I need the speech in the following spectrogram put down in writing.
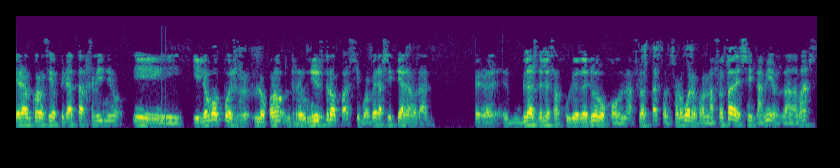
que era un conocido pirata argelino, y, luego pues logró reunir tropas y volver a sitiar a Orán. Pero eh, Blas de Lezo acudió de nuevo con la flota, con solo, bueno, con la flota de seis navíos, nada más.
